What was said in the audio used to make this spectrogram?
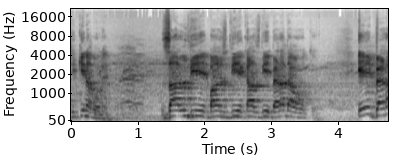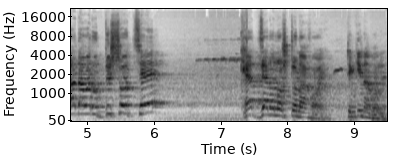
ঠিক কিনা বলেন? জাল দিয়ে, বাঁশ দিয়ে, কাজ দিয়ে বেড়া দেওয়া হতো। এই বেড়া দেওয়ার উদ্দেশ্য হচ্ছে ক্ষেত যেন নষ্ট না হয়। ঠিক না বলে?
